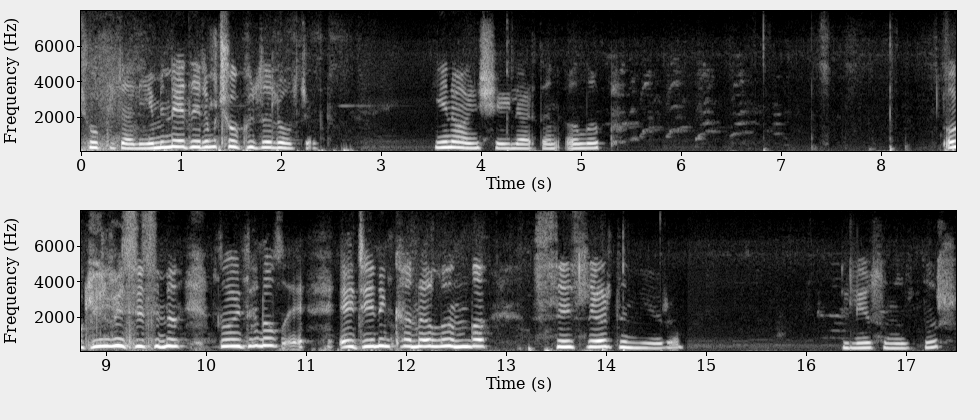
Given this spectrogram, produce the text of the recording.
Çok güzel. Yemin ederim çok güzel olacak. Yine aynı şeylerden alıp o gülme sesini duydunuz. E- Ece'nin kanalında sesler dinliyorum. Biliyorsunuzdur.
